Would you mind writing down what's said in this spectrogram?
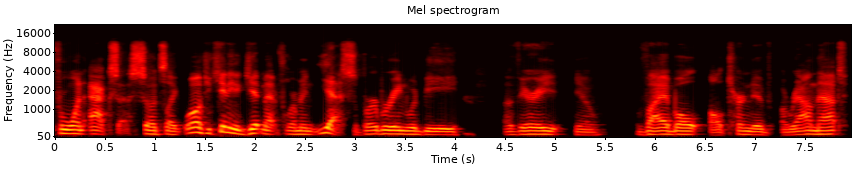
for one access. So it's like, well, if you can't even get metformin, yes, berberine would be a very you know viable alternative around that.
